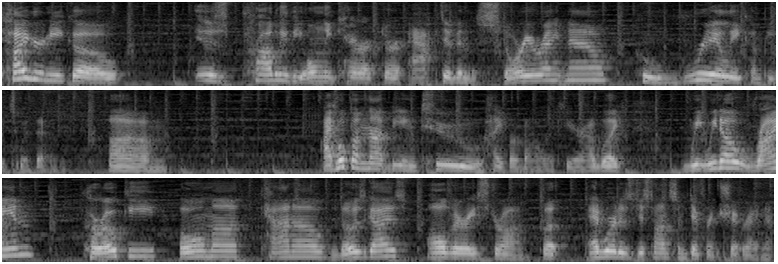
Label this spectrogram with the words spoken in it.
Tiger Nico is probably the only character active in the story right now who really competes with him. Um, I hope I'm not being too hyperbolic here. I like we we know Ryan, Kuroki, Oma, Kano, those guys all very strong, but Edward is just on some different shit right now.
